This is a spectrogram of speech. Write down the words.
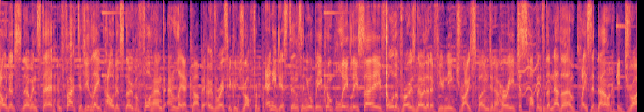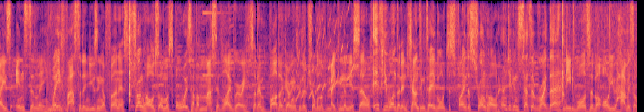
powdered snow instead. In fact, if you lay powdered snow beforehand and lay a carpet over it, you can drop from any distance and you'll be completely safe. All the pros know that if you need dry sponge in a hurry, just hop into the nether and place it down. It dries instantly, way faster than using a furnace. Strongholds almost always have a massive library, so don't bother going through the trouble of making them yourself. If you want an enchanting table, just find a stronghold, and you can set up right there. Need water, but all you have is a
